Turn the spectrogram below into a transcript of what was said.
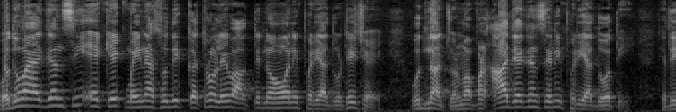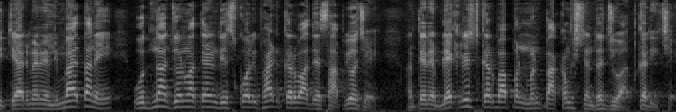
વધુમાં એજન્સી એક એક મહિના સુધી કચરો લેવા આવતી ન હોવાની ફરિયાદ ઉઠી છે. ઉધના ઝોનમાં પણ આ જ એજન્સીની ફરિયાદો હતી. જેથી ચેરમેને લીંબાયતાને ઉધના ઝોનમાં તેને ડિસ્કોલિફાઈડ કરવા આદેશ આપ્યો છે અને તેને બ્લેકલિસ્ટ કરવા પણ મનપા કમિશનર રજૂઆત કરી છે.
